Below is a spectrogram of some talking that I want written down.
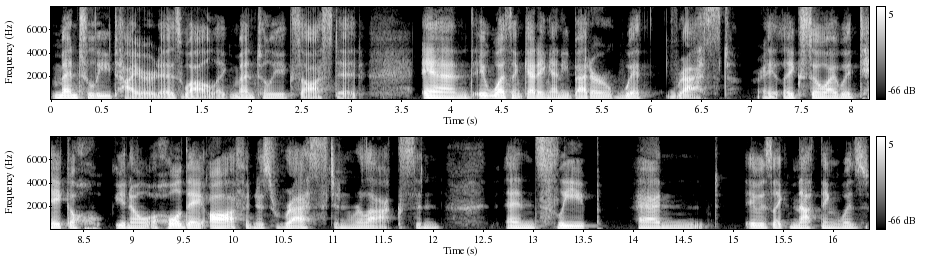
mentally tired as well, like mentally exhausted. And it wasn't getting any better with rest, right? Like so I would take a you know, a whole day off and just rest and relax and and sleep and it was like nothing was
